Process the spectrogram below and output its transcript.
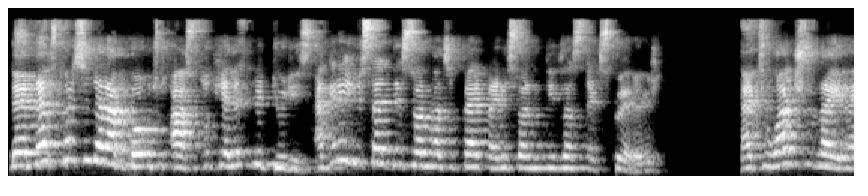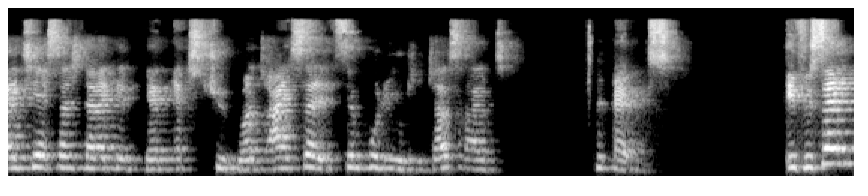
the next question that I'm going to ask, okay, let me do this. i Again, you said this one multiplied by this one gives us x squared. That what should I write here such that I can get x cubed? What I said, it's simple, you should just write 2x. If you say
